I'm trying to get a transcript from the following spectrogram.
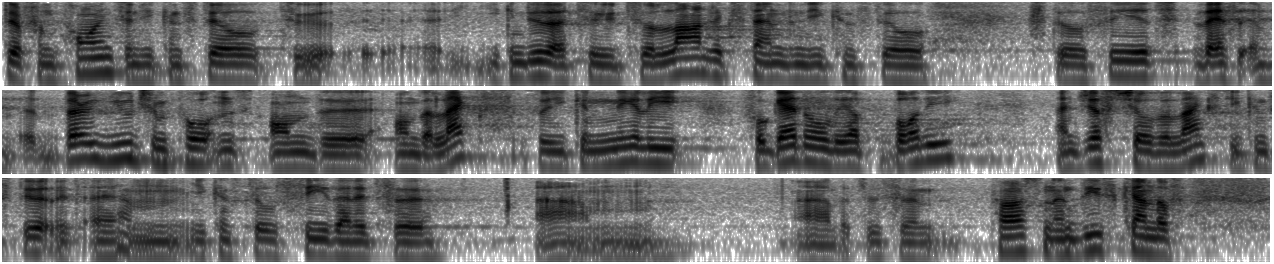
different points, and you can still to uh, you can do that to, to a large extent, and you can still still see it. There's a, very huge importance on the, on the legs, so you can nearly forget all the upper body and just show the legs. You can still, um, you can still see that it's a, um, uh, that it's a person. And these kind of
